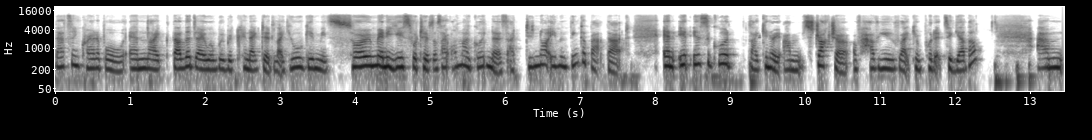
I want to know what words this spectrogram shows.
that's incredible. And like the other day when we were connected, like you will give me so many useful tips. I was like, oh my goodness, I did not even think about that. And it is a good, like, you know, um, structure of how you like can put it together. Um,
